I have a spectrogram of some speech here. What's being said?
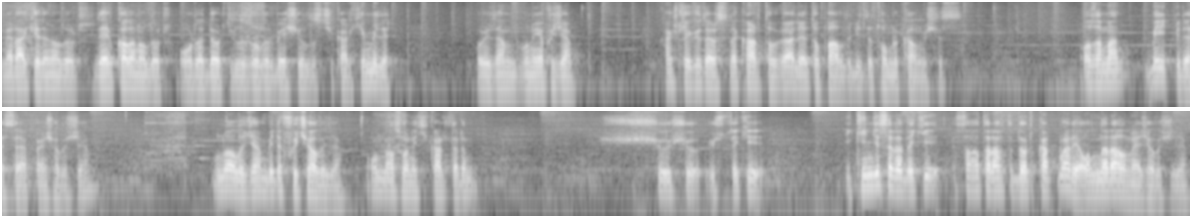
merak eden olur, zevk alan olur. Orada 4 yıldız olur, 5 yıldız çıkar kim bilir. O yüzden bunu yapacağım. Kaşla göz arasında kartopu ve alev topu aldı. Biz de tomruk kalmışız. O zaman bait bir deste yapmaya çalışacağım. Bunu alacağım bir de fıçı alacağım. Ondan sonraki kartlarım şu şu üstteki ikinci sıradaki sağ tarafta 4 kart var ya onları almaya çalışacağım.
